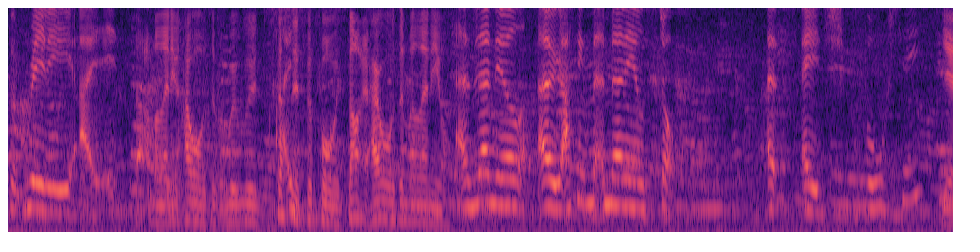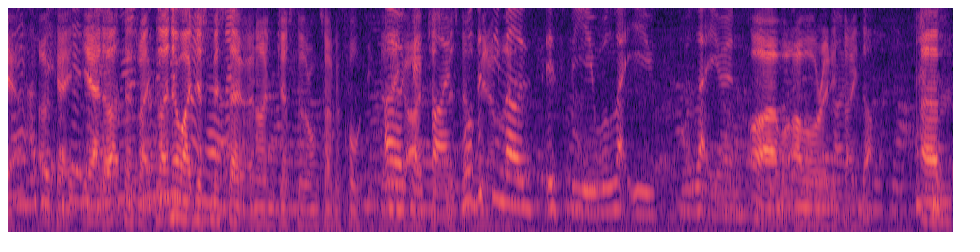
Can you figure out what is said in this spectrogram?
but really, I, it's A millennial? How old is it? We we were discussing this before we started. How old is a millennial? a millennial. Oh, I think millennials stop at age 40. don't they? I Yeah. I Okay. don't Yeah, know. no, that sounds right. Because I know I just just missed out? out, and I'm just the wrong side of 40. So there Oh, you go. okay, I've just fine. missed Well, this email is, is for you. We'll let you we'll let you in. Oh, I'm, I'm already signed up. Um,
